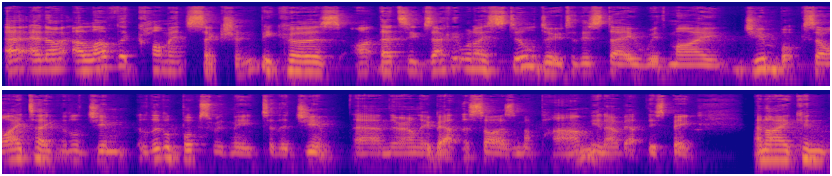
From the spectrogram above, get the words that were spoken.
Uh, and I, I, love the comment section because I, that's exactly what I still do to this day with my gym book. So I take little gym, little books with me to the gym. Um, they're only about the size of my palm, you know, about this big, and I can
